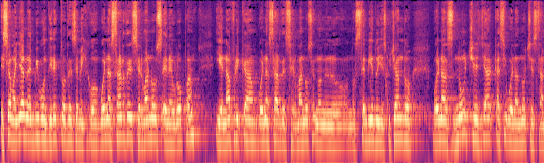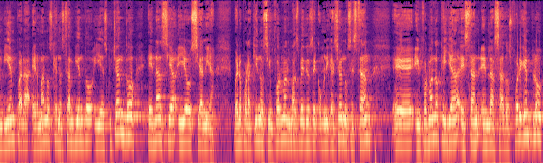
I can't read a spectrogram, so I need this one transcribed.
Esta mañana en vivo, en directo desde México. Buenas tardes, hermanos en Europa y en África. Buenas tardes, hermanos, en donde nos estén viendo y escuchando. Buenas noches, ya casi buenas noches también para hermanos que nos están viendo y escuchando en Asia y Oceanía. Bueno, por aquí nos informan más medios de comunicación, nos están eh, informando que ya están enlazados. Por ejemplo,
